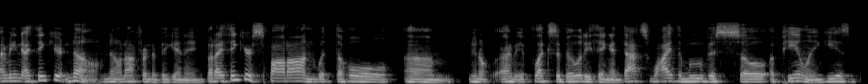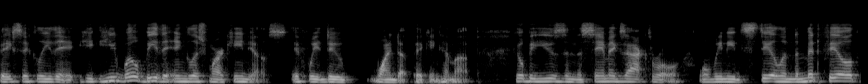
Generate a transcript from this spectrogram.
I mean I think you're no no not from the beginning. But I think you're spot on with the whole um you know I mean flexibility thing, and that's why the move is so appealing. He is basically the he he will be the English Marquinhos if we do wind up picking him up. He'll be used in the same exact role when we need steel in the midfield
